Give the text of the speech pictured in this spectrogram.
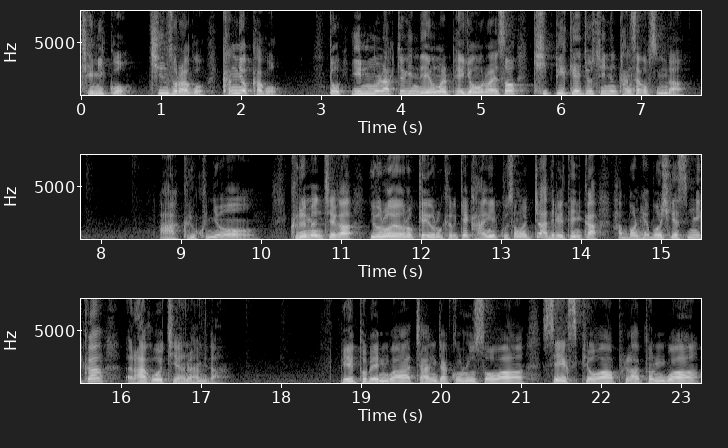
재밌고 진솔하고 강력하고 또 인문학적인 내용을 배경으로 해서 깊이 있게 해줄 수 있는 강사가 없습니다. 아 그렇군요. 그러면 제가 요러 요렇게 요렇게 이렇게 강의 구성을 짜드릴 테니까 한번 해보시겠습니까? 라고 제안을 합니다. 베토벤과 장자크 루소와 셰익스피어와 플라톤과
